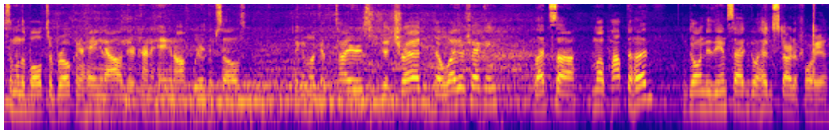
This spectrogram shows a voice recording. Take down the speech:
some of the bolts are broken or hanging out and they're kind of hanging off weird themselves. Taking a look at the tires. Good tread no weather checking. Let's uh I'm gonna pop the hood go into the inside and go ahead and start it for you.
